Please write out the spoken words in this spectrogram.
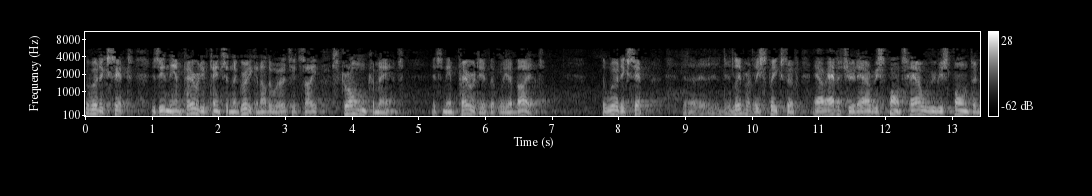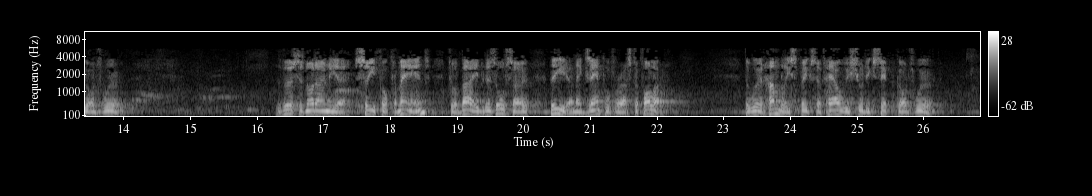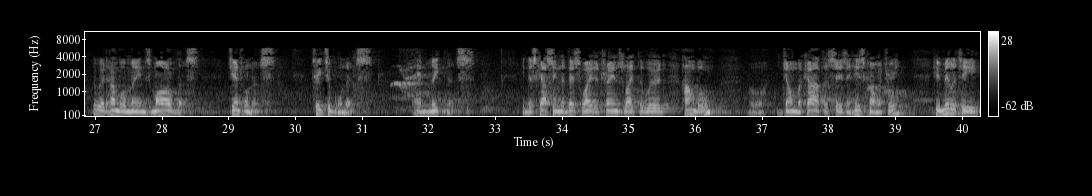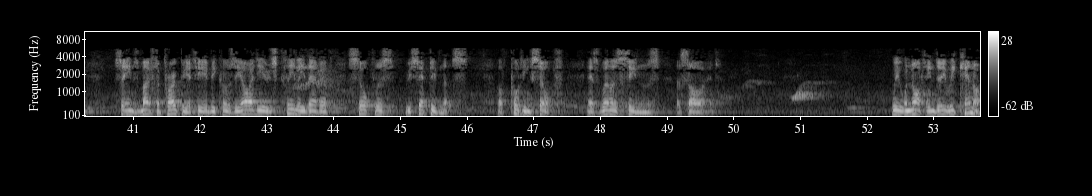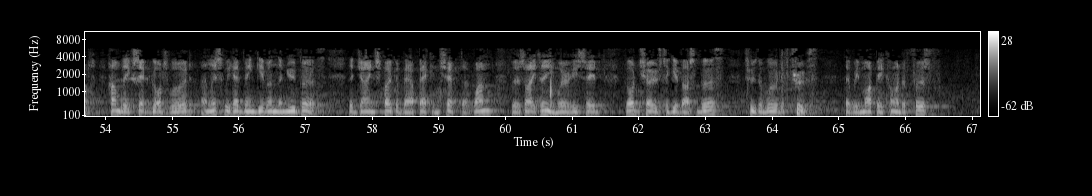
The word accept is in the imperative tense in the Greek. In other words, it's a strong command. It's an imperative that we obey it. The word accept Uh, deliberately speaks of our attitude, our response, how we respond to God's word. The verse is not only a C for command to obey, but is also E, an example for us to follow. The word humbly speaks of how we should accept God's word. The word humble means mildness, gentleness, teachableness, and meekness. In discussing the best way to translate the word humble, or John MacArthur says in his commentary, humility seems most appropriate here because the idea is clearly that of selfless receptiveness, of putting self as well as sins aside. We will not, indeed we cannot humbly accept God's word unless we have been given the new birth that James spoke about back in chapter 1 verse 18 where he said, God chose to give us birth through the word of truth that we might be a kind of first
